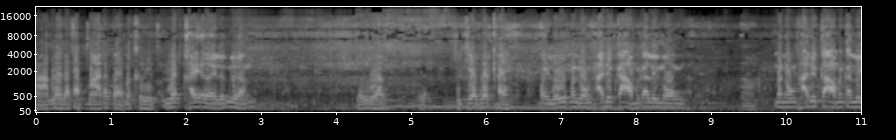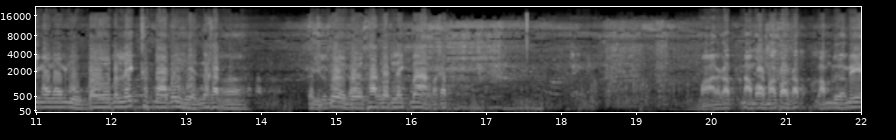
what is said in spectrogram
นามเลยนะครับ มาตั้งแต่เมื่อคืนรถใครเอ่ยเหลืองเหลืองเหลืองๆพี่เจี๊ยบรถใครๆไม่รู้มันลงท้ายด้วยเก้ามันกันเลยงงอ้าวมันลงท้ายด้วยเก้ามันกันเลยงงๆอยู่เบอร์มันเล็กครับมองไม่เห็นนะครับอ่าสติ๊กเกอร์เบอร์ข้างรถเล็กมากนะครับ มาแล้วครับนำออกมาก่อนครับลำเหลืองนี่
